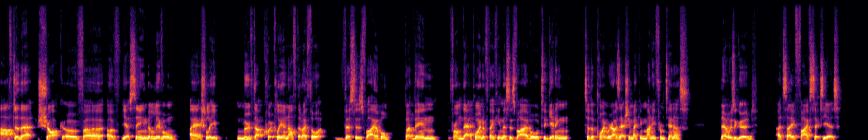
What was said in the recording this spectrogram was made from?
After that shock of uh, of yeah seeing the level, I actually moved up quickly enough that I thought this is viable. But then from that point of thinking this is viable to getting to the point where I was actually making money from tennis, that was a good, I'd say, five six years.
